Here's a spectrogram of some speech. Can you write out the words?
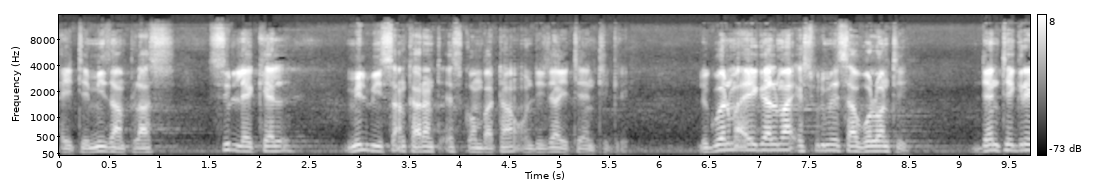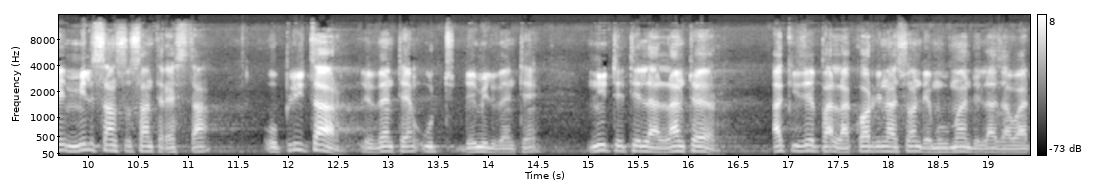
a été mis en place, sur lesquels 1840 ex-combattants ont déjà été intégrés. Le gouvernement a également exprimé sa volonté d'intégrer 1160 restants au plus tard le 21 août 2021, n'eût été la lenteur accusée par la coordination des mouvements de l'Azawad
